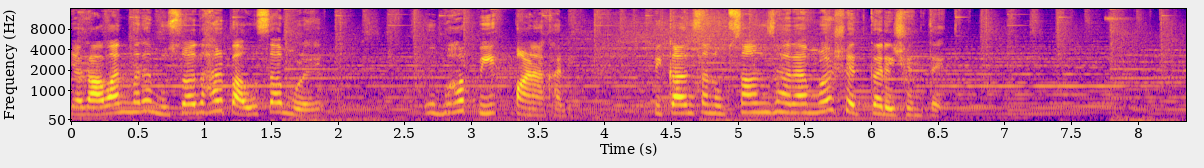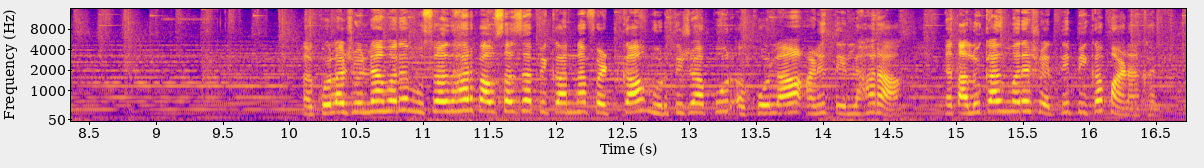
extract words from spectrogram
या गावांमध्ये मुसळधार पावसामुळे उभं पीक पाण्याखाली. पिकांचं नुकसान झाल्यामुळे शेतकरी चिंतेत. अकोला जिल्ह्यामध्ये मुसळधार पावसाचा पिकांना फटका मूर्तिजापूर अकोला आणि तेल्हारा या तालुक्यांमध्ये शेती पिकं पाण्याखाली.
